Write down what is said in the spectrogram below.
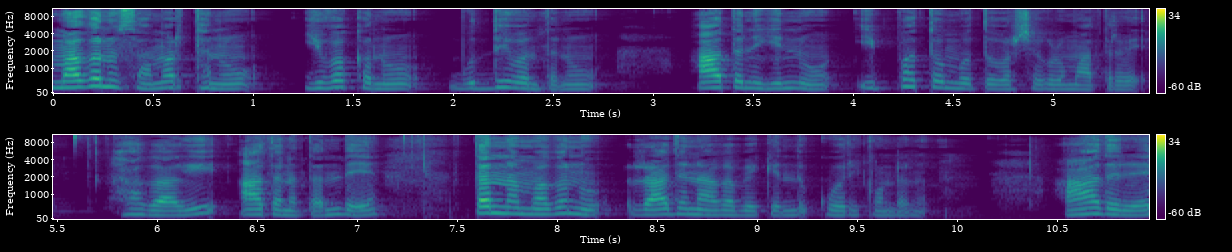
ಮಗನು ಸಮರ್ಥನು, ಯುವಕನು ಬುದ್ಧಿವಂತನು ಆತನಿಗಿನ್ನೂ ಇಪ್ಪತ್ತೊಂಬತ್ತು ವರ್ಷಗಳು ಮಾತ್ರವೇ. ಹಾಗಾಗಿ ಆತನ ತಂದೆ ತನ್ನ ಮಗನು ರಾಜನಾಗಬೇಕೆಂದು ಕೋರಿಕೊಂಡನು. ಆದರೆ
